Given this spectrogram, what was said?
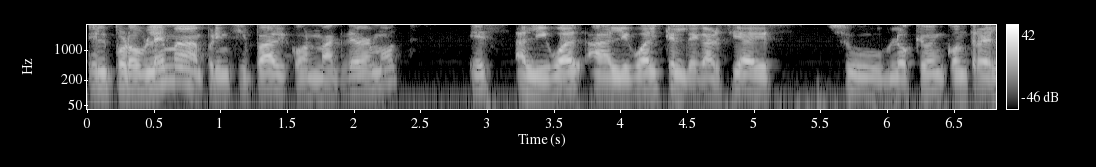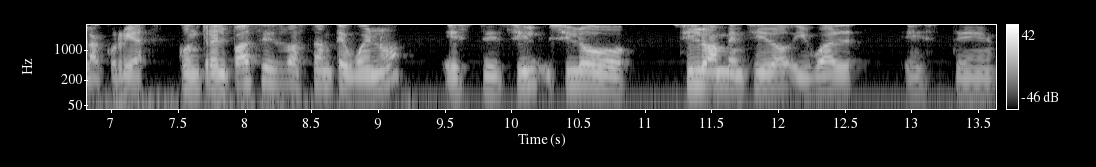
El problema principal con McDermott es al igual, al igual que el de García es su bloqueo en contra de la corrida. Contra el pase es bastante bueno, este sí, sí lo sí lo han vencido, igual este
